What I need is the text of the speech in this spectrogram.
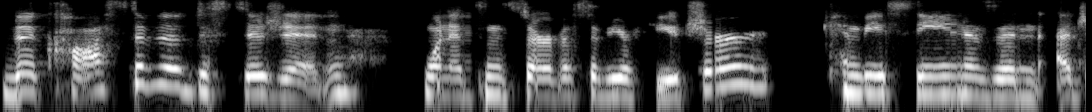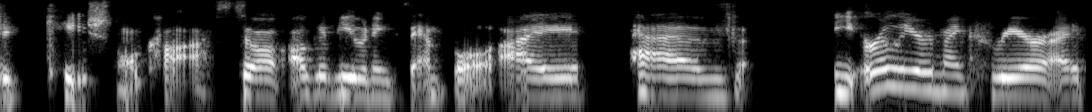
the cost of the decision when it's in service of your future can be seen as an educational cost. So I'll give you an example. I have the earlier in my career, I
